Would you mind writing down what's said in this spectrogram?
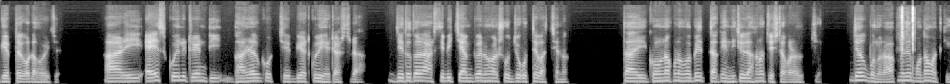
গ্রেপ্তার করা হয়েছে। আর এই অ্যারেস্ট কোহলি ট্রেন্ডটি ভাইরাল করছে বিরাট কোহলি হেটার্সরা। যেহেতু তারা আরসিবির চ্যাম্পিয়ন হওয়ার সহ্য করতে পারছে না। তাই কোনো না কোনোভাবে তাকে নিচে দেখানোর চেষ্টা করা হচ্ছে। যাই হোক বন্ধুরা, আপনাদের মতামত কি?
